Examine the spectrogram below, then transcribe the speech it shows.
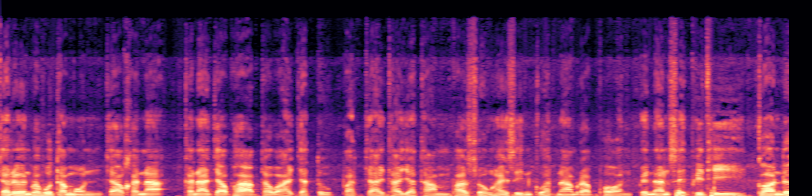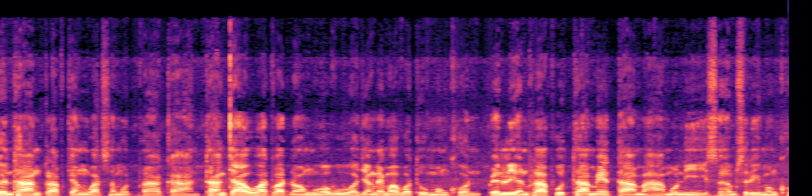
เจริญพระพุทธมนต์เจ้าคณะ คณะเจ้าภาพถวายจตุปัจจัยทายธรรม พระสงฆ์ให้ศีลกวดน้ำรับพร เป็นอันเสร็จพิธี ก่อนเดินทางกลับจังหวัดสมุทรปราการ ทางเจ้าวาดวัดหนองหัววัว ยังได้มอบวัตถุมงคล เป็นเหรียญพระพุทธเมตตามหามุนี เสริมสิริมงค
